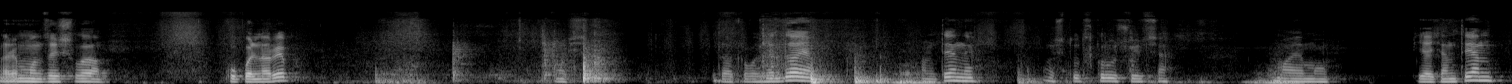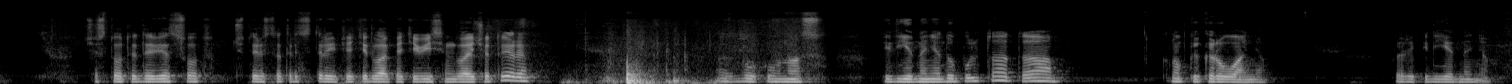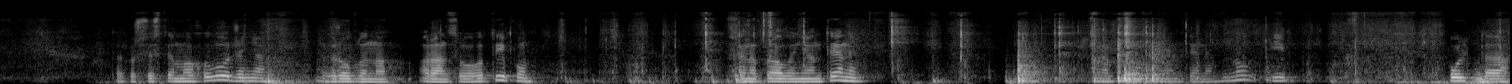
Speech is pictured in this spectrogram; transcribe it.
На ремонт зайшла купольна реп. Ось так виглядає. Антени ось тут вкручуються. Маємо 5 антен. Частоти 900, 433, 5,2, 5,8, 2,4. Збоку у нас під'єднання до пульта та кнопки керування. Перепід'єднання. Також система охолодження. Зроблено ранцевого типу. Все направлені антени. Направлені антени. Ну і пульт та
